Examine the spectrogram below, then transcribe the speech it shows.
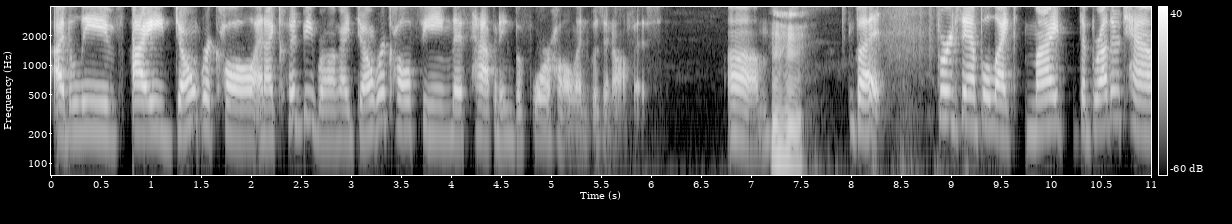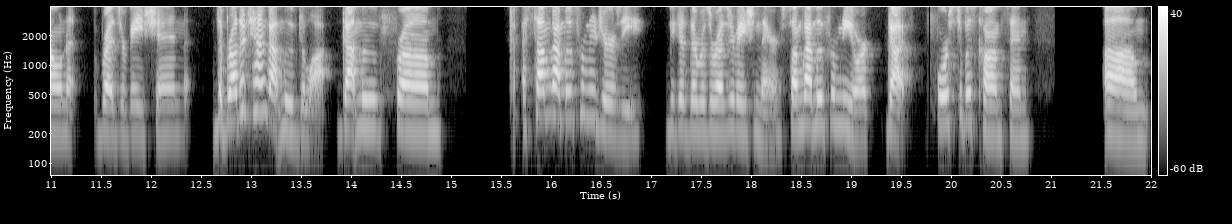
I believe, I don't recall, and I could be wrong, I don't recall seeing this happening before Holland was in office. Um, mm-hmm. But for example, like my, the Brothertown reservation, the Brothertown got moved a lot, got moved from, some got moved from New Jersey, because there was a reservation there. Some got moved from New York, got forced to Wisconsin, um,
